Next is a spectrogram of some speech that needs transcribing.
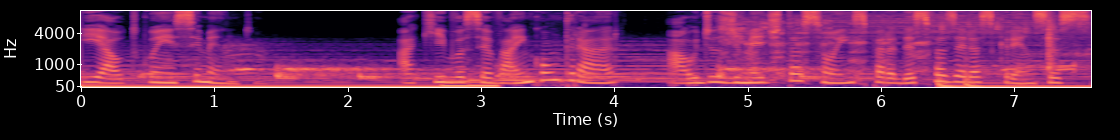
e autoconhecimento. Aqui você vai encontrar áudios de meditações para desfazer as crenças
